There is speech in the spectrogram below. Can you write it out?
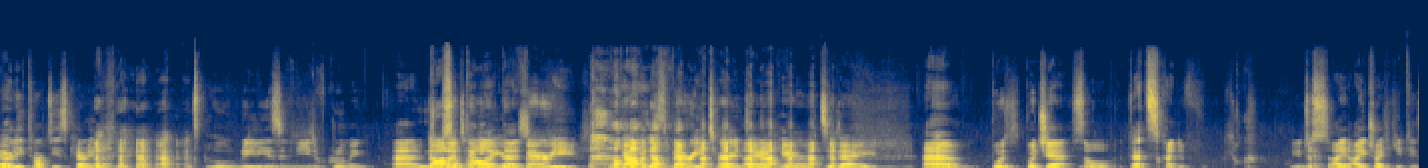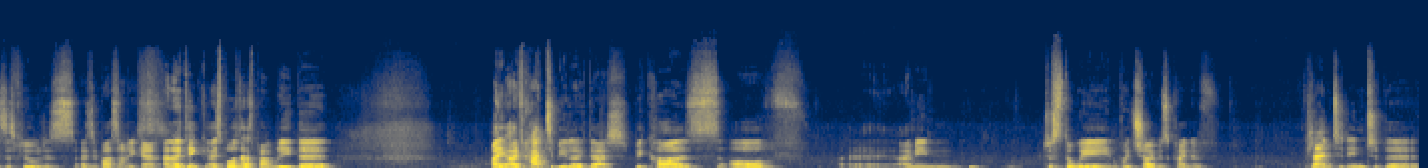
early thirties Kerry man who really is in need of grooming, uh, Not at all. like You're that. very Gavin is very turned out here today. um, but but yeah, so that's kind of look. You just I, I try to keep things as fluid as as you possibly Nice. can, and I think I suppose that's probably the. I I've had to be like that because of, uh, I mean, just the way in which I was kind of planted into the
